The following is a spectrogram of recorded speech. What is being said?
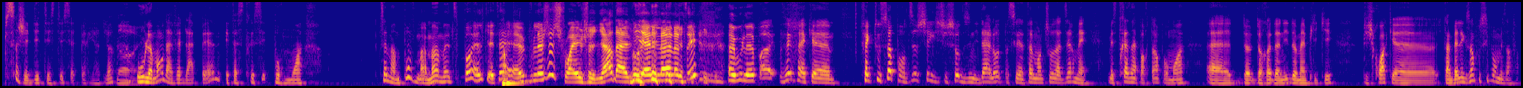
Puis ça, j'ai détesté cette période-là Ah ouais. où le monde avait de la peine, était stressé pour moi. Tu sais, ma pauvre maman, mais c'est pas elle qui était. Elle voulait juste sois ingénieur dans la vie, elle, là, là, tu sais. Elle voulait pas. Fait que, fait que tout ça pour dire, je sais que je saute d'une idée à l'autre parce qu'il y a tellement de choses à dire, mais, mais c'est très important pour moi euh, de, de redonner, de m'impliquer. Puis je crois que c'est un bel exemple aussi pour mes enfants.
